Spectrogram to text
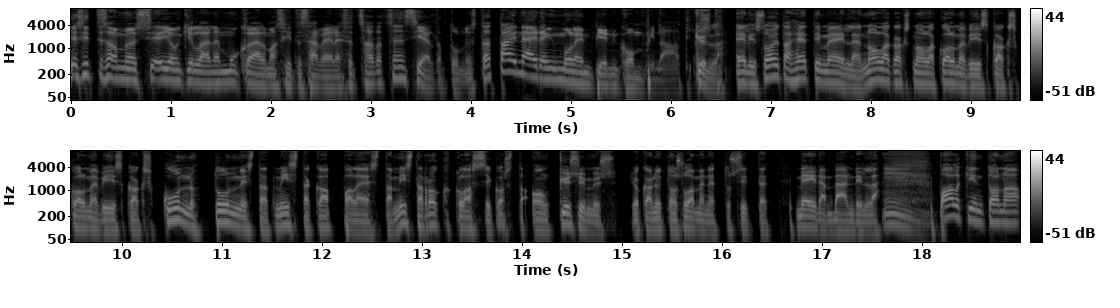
Ja sitten se on myös jonkinlainen mukaelma siitä sävelestä, että saatat sen sieltä tunnistaa. Tai näiden molempien kombinaatiosta. Kyllä. Eli soita heti meille 020352352, kun tunnistat, mistä kappaleesta, mistä rock-klassikosta on kysymys, joka nyt on suomennettu sitten meidän bändillä. Mm. Palkintona,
